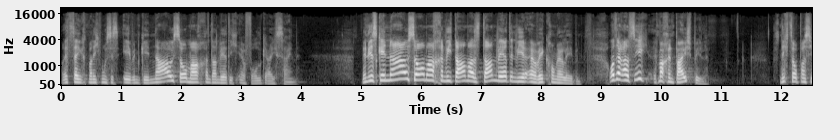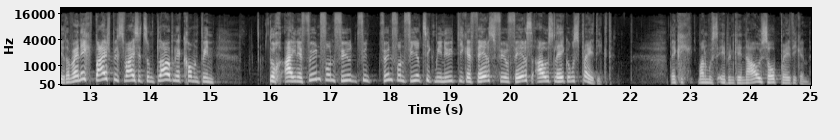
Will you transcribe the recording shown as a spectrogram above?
Und jetzt denkt man, ich muss es eben genau so machen, dann werde ich erfolgreich sein. Wenn wir es genau so machen wie damals, dann werden wir Erweckung erleben. Oder als ich, ich mache ein Beispiel. Ist nicht so passiert. Aber wenn ich beispielsweise zum Glauben gekommen bin, durch eine 45-minütige Vers für Vers Auslegungspredigt, denke ich, man muss eben genau so predigen.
